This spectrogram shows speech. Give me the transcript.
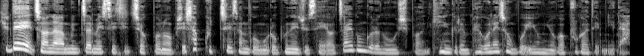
휴대전화 문자메시지 지역번호 없이 샵 9730으로 보내주세요. 짧은 글은 50원, 긴 글은 100원의 정보 이용료가 부과됩니다.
